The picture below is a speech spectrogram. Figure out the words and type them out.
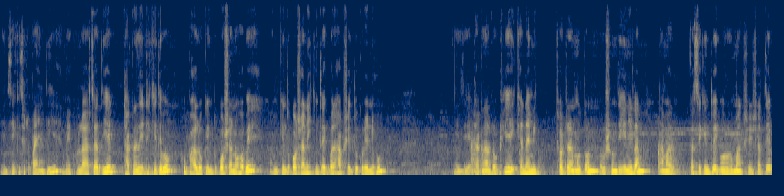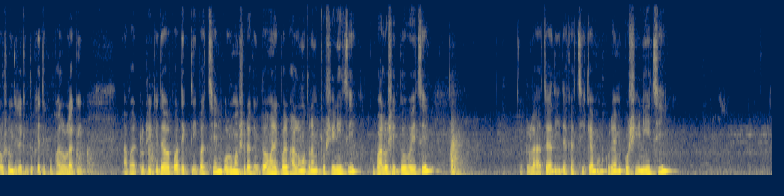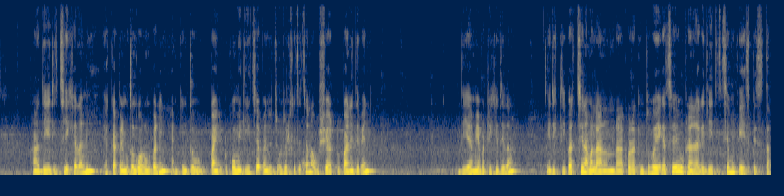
এই যে কিছুটা পানি দিয়ে আমি এখন লাচা দিয়ে ঢাকনা দিয়ে ঢেকে দেবো। খুব ভালো কিন্তু কষানো হবে। আমি কিন্তু কষানেই কিন্তু একবার হাফ সেদ্ধ করে নেব। এই যে ঢাকনাটা উঠিয়ে এখানে আমি ছটার মতন রসুন দিয়ে নিলাম। আমার কাছে কিন্তু এই গরুর মাংসের সাথে রসুন দিলে কিন্তু খেতে খুব ভালো লাগে। আবার একটু ঢেকে দেওয়ার পর দেখতেই পাচ্ছেন, গরুর মাংসটা কিন্তু আমার একবার ভালো মতন আমি কষিয়ে নিয়েছি। খুব ভালো সেদ্ধ হয়েছে। একটু লাচা দিয়ে দেখাচ্ছি কেমন করে আমি কষিয়ে নিয়েছি। আর দিয়ে দিচ্ছি এখানে আমি এক কাপের মতন গরম পানি, কিন্তু পানিটা একটু কমে দিয়েছি। আপনি যদি ঝোল ঝোল খেতে চান, অবশ্যই আর একটু পানি দেবেন। দিয়ে আমি আবার ঠেকে দিলাম। এই দেখতেই পাচ্ছেন, আমার রান্না করা কিন্তু হয়ে গেছে। উঠানোর আগে দিয়ে দিচ্ছি আমি পেঁয়াজ পেস্তা।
